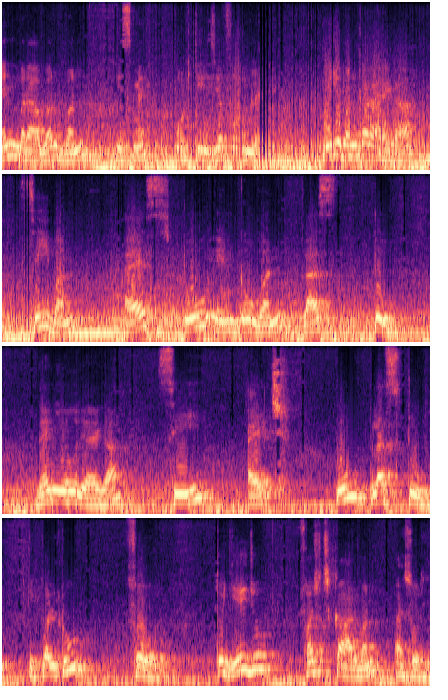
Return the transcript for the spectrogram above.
एन बराबर वन इसमें पुट कीजिए फॉर्मूले तो ये बनकर आएगा C one S two into one plus two then ये हो जाएगा C H two plus two equal to four तो ये जो first carbon sorry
